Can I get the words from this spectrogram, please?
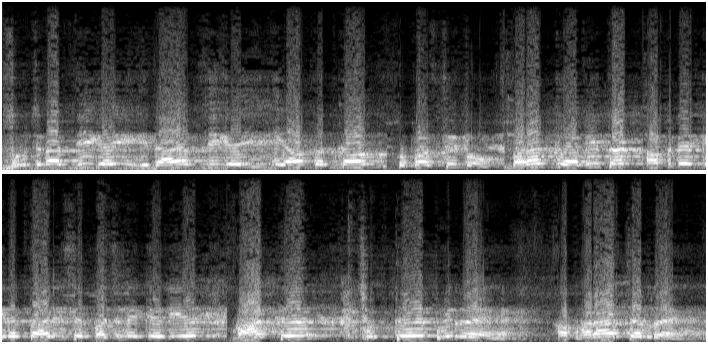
सूचना दी गई, हिदायत दी गई कि आप तत्काल उपस्थित हो। परंतु अभी तक अपने गिरफ्तारी से बचने के लिए भागते, छुपते फिर रहे हैं और फरार चल रहे हैं।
